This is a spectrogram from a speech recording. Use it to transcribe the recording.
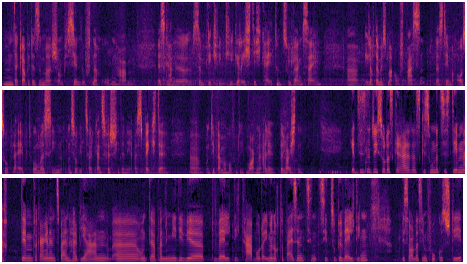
Hm, da glaube ich, dass wir schon ein bisschen Luft nach oben haben. Es kann so ein Blickwinkel Gerechtigkeit und Zugang sein. Äh, ich glaube, da müssen wir aufpassen, dass dem auch so bleibt, wo wir sind. Und so gibt es halt ganz verschiedene Aspekte. Äh, und die werden wir hoffentlich morgen alle beleuchten. Jetzt ist es natürlich so, dass gerade das Gesundheitssystem nach den vergangenen zweieinhalb Jahren äh, und der Pandemie, die wir bewältigt haben oder immer noch dabei sind, sind, sie zu bewältigen, besonders im Fokus steht.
